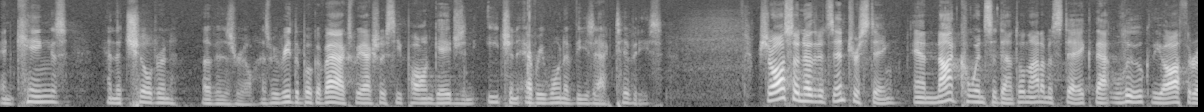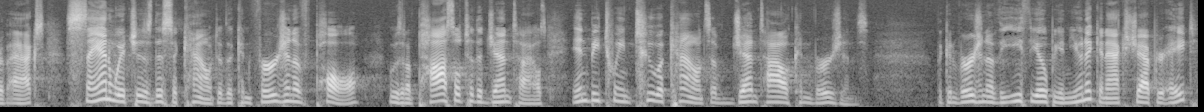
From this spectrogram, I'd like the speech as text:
and kings and the children of Israel. As we read the book of Acts, we actually see Paul engaged in each and every one of these activities. We should also know that it's interesting and not coincidental, not a mistake, that Luke, the author of Acts, sandwiches this account of the conversion of Paul, who was an apostle to the Gentiles, in between two accounts of Gentile conversions the conversion of the Ethiopian eunuch in Acts chapter 8,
